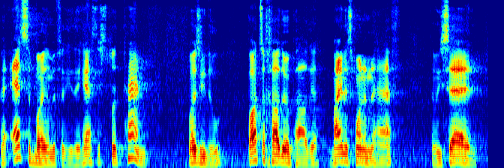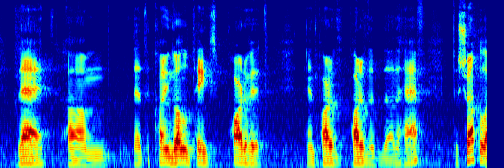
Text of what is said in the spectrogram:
They have to split ten. What does he do? minus one and a half. That we said that um, that the kohen gadol takes part of it, and part of part of the, the other half. The shakal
